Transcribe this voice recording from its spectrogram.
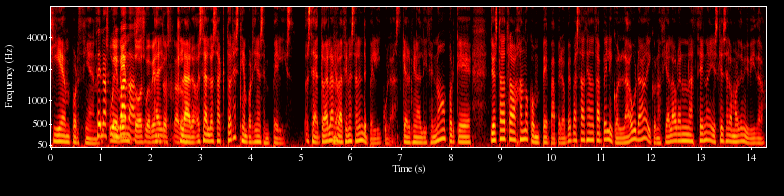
100%. Cenas O privadas. eventos, o eventos, Ay, claro. claro, o sea, los actores 100% es en pelis. O sea, todas las relaciones salen de películas. Que al final dicen, no, porque yo estaba trabajando con Pepa, pero Pepa estaba haciendo otra peli con Laura y conocí a Laura en una cena y es que es el amor de mi vida.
